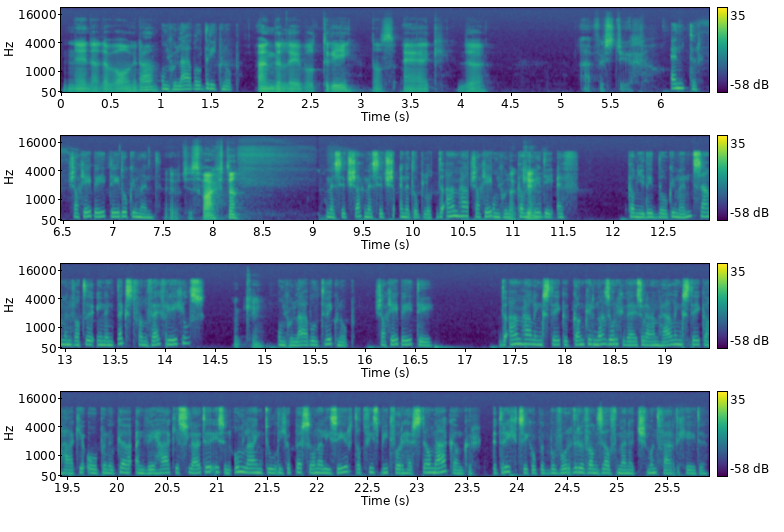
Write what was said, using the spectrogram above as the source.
Nee, dat hebben we al gedaan. Ongelabeld drie knop. Label 3, dat is eigenlijk de ah, verstuur. Enter. ChatGPT document. Even wachten. Message chat message en het upload. De aanhaal ChatGPT kan PDF. Kan je dit document samenvatten in een tekst van vijf regels? Oké. Ongelabeld twee knop. ChatGPT. De aanhalingsteken kankernazorgwijzer aanhalingsteken haakje openen K en V haakje sluiten is een online tool die gepersonaliseerd advies biedt voor herstel na kanker. Het richt zich op het bevorderen van zelfmanagementvaardigheden.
